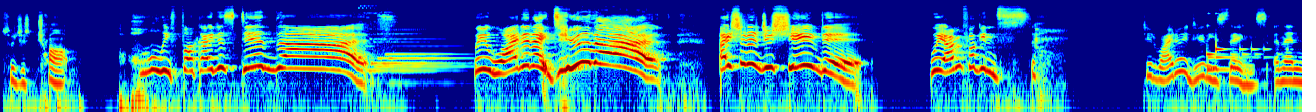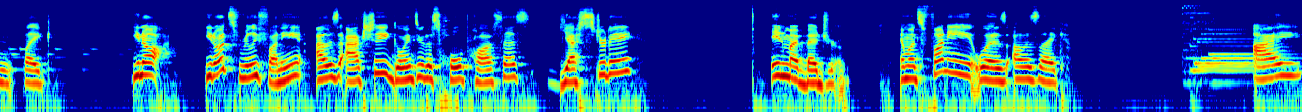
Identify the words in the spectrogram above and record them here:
So just chomp. Holy fuck, I just did that! Wait, why did I do that? I should have just shaved it. Wait, I'm fucking... Dude, why do I do these things? And then, like, you know, you know what's really funny? I was actually going through this whole process yesterday in my bedroom. And what's funny was I was like, I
